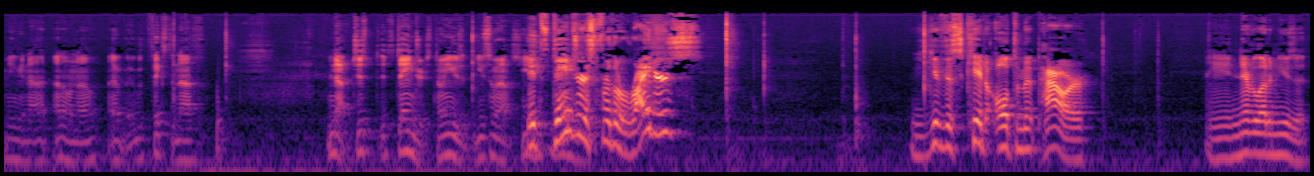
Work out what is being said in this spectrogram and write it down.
maybe not. I don't know. I, it fixed enough. No, just it's dangerous. Don't use it. Use something else. Use It's your- dangerous for the writers. You give this kid ultimate power, and you never let him use it.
